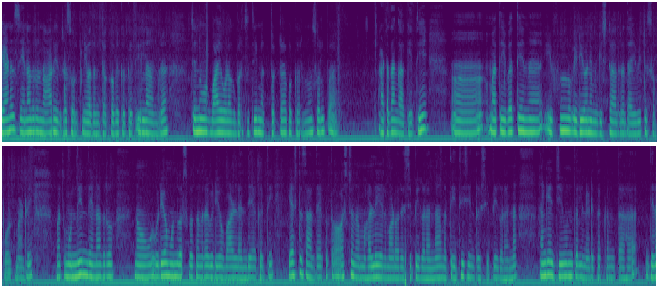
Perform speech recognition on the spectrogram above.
ಗೆಣಸ್ ಏನಾದರೂ ನಾರಿದ್ರೆ ಸ್ವಲ್ಪ ನೀವು ಅದನ್ನು ತಕ್ಕೋಬೇಕಾಗೈತಿ ಇಲ್ಲ ಅಂದ್ರೆ ತಿನ್ನುವಾಗ ಬಾಯಿ ಒಳಗೆ ಬರ್ತೈತಿ ಮತ್ತು ತೊಟ್ಟಬೇಕಾದ್ರೂ ಸ್ವಲ್ಪ ಆಟದಂಗೆ ಆಕೈತಿ. ಮತ್ತು ಇವತ್ತಿನ ಈ ಫುಲ್ ವಿಡಿಯೋ ನಿಮ್ಗೆ ಇಷ್ಟ ಆದ್ರೆ ದಯವಿಟ್ಟು ಸಪೋರ್ಟ್ ಮಾಡಿರಿ. ಮತ್ತು ಮುಂದಿಂದ ಏನಾದರೂ ನಾವು ವಿಡಿಯೋ ಮುಂದುವರ್ಸ್ಬೇಕಂದ್ರೆ ವಿಡಿಯೋ ಭಾಳ ಲೆಂದಿ ಆಕೈತಿ. ಎಷ್ಟು ಸಾಧ್ಯ ಆಗುತ್ತೋ ಅಷ್ಟು ನಮ್ಮ ಹಳ್ಳಿಯಲ್ಲಿ ಮಾಡೋ ರೆಸಿಪಿಗಳನ್ನು ಮತ್ತು ಇತ್ತೀಚಿನ ರೆಸಿಪಿಗಳನ್ನು ಹಾಗೆ ಜೀವನದಲ್ಲಿ ನಡೀತಕ್ಕಂತಹ, ದಿನ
